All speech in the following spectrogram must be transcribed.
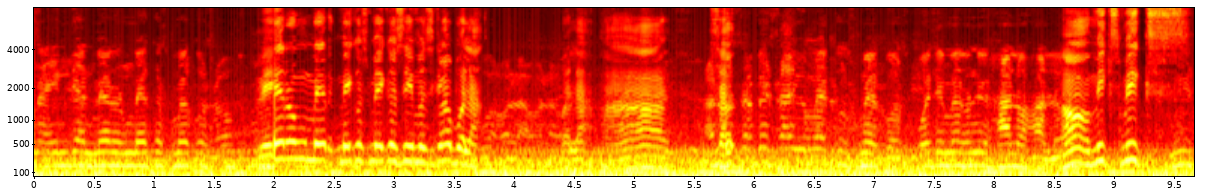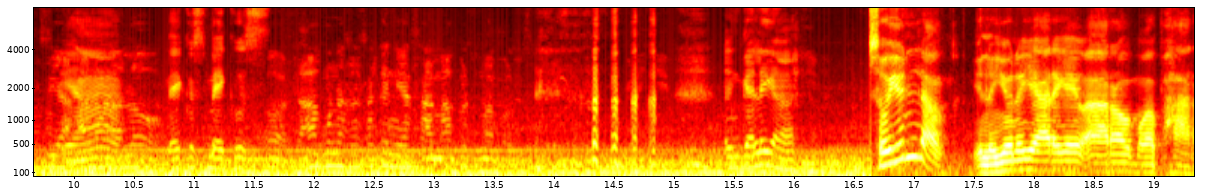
Na Indian, meron mekos mekos, oh. Merong mer- Mekos Mekos Siemens Club, wala? Wala, wala. Wala. Ah. Ano Sal- sabi sa'yo mekos mekos? Pwede meron yung halo-halo. oh, mix mix. Mix, yeah, Yeah. halo. Mekos Mekos. Oh, tawag mo na sa sakin niya sa makos makos. Ang galing ah. So yun lang. Yun lang yung nangyari ngayong araw mga par.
